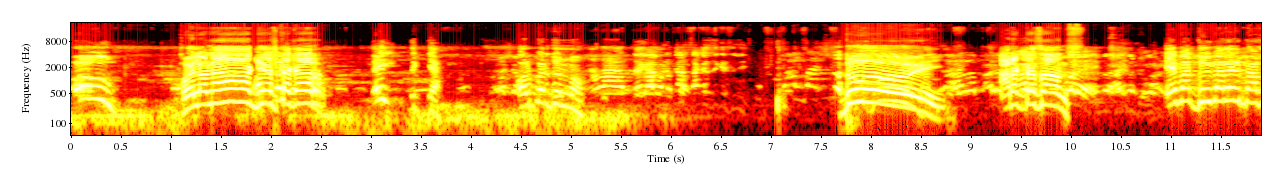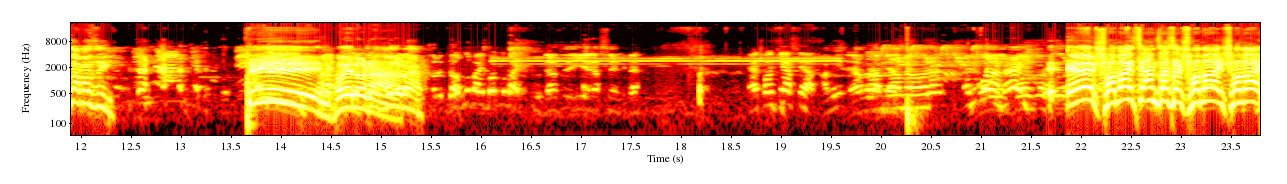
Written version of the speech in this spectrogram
ও হইল না গ্যাস কাকার। এই অল্পের জন্য। দুই। আরেকটা চান্স এবার দুইবারের মাঝামাঝি। তিন। হইল না। এ সবাই চান্স আছে সবাই সবাই।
